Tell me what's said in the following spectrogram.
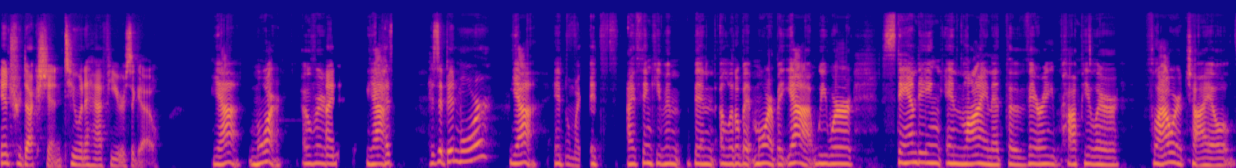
introduction two and a half years ago. Yeah, more over. I, yeah. Has, has it been more? Yeah, It, oh it's, I think, even been a little bit more. But yeah, we were standing in line at the very popular Flower Child,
